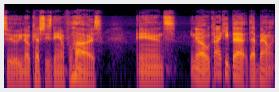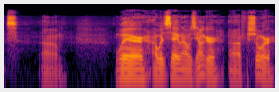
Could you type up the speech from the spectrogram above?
to you know catch these damn flies, and you know kind of keep that that balance. Um, where I would say when I was younger, uh, for sure,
